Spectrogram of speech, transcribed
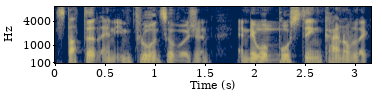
started an influencer version and they were Mm. posting kind of like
